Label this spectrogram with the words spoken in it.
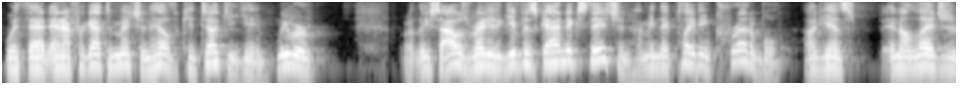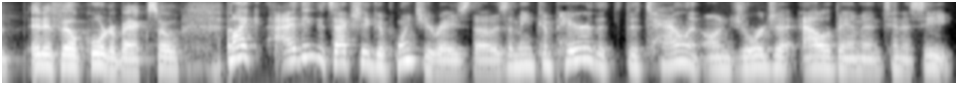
with that. And I forgot to mention, hell, the Kentucky game. We were, or at least I was ready to give this guy an extension. I mean, they played incredible against an alleged NFL quarterback. So, Mike, I think it's actually a good point you raised, though. Is I mean, compare the the talent on Georgia, Alabama, and Tennessee.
